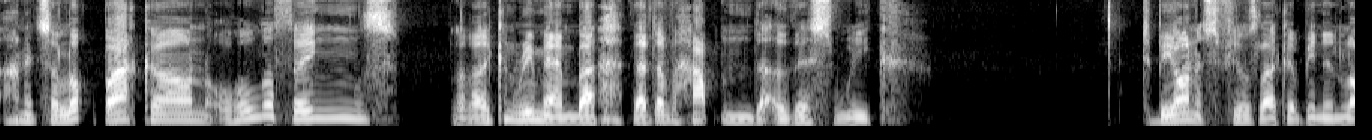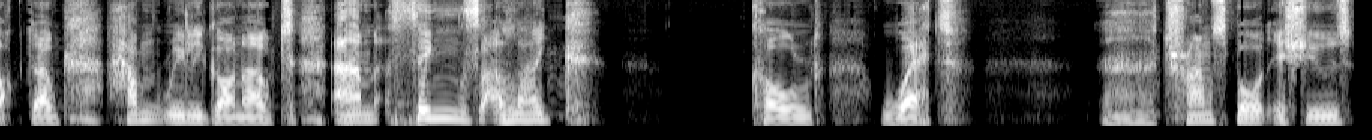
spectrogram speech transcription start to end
and it's a look back on all the things that I can remember that have happened this week. To be honest, it feels like I've been in lockdown, haven't really gone out. Um, things like cold, wet, transport issues,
